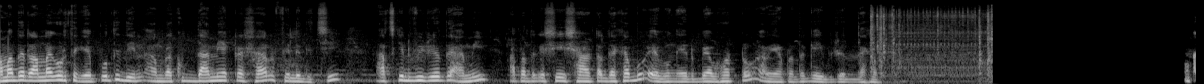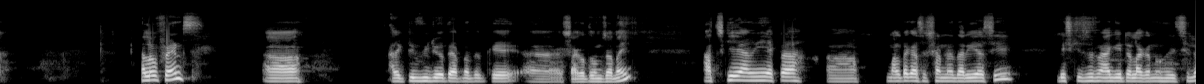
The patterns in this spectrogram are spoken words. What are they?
আমাদের রান্নাঘর থেকে প্রতিদিন আমরা খুব দামি একটা সার ফেলে দিচ্ছি। আজকের ভিডিওতে আমি আপনাদেরকে সেই সারটা দেখাবো এবং এর ব্যবহারটাও আমি আপনাদেরকে এই ভিডিওতে দেখাবো। হ্যালো ফ্রেন্ডস আরেকটি ভিডিওতে আপনাদেরকে স্বাগতম জানাই। আজকে আমি একটা মালটা গাছের সামনে দাঁড়িয়ে আছি। বেশ কিছুদিন আগে এটা লাগানো হয়েছিল।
